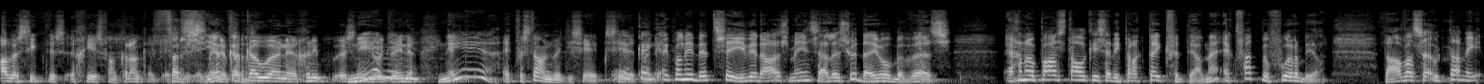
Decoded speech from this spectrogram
alle siektes 'n gees van krankheid is. Verseker. 'n Verkoue en 'n griep is nie nee, noodwendig. Nee, nee. Ek, ek verstaan wat jy sê. Ek sê ja, dit kyk, ek wil net dit sê, jy weet daar is mense, hulle is so duiwelbewus. Ek gaan nou 'n paar staaltjies uit die praktyk vertel, né? Ek vat byvoorbeeld Daar was 'n ou tannie,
